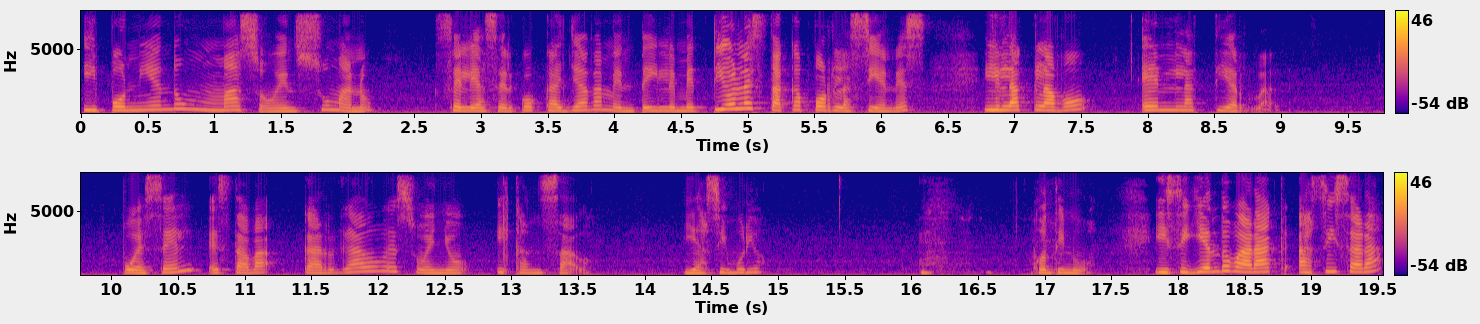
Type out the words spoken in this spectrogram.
y poniendo un mazo en su mano, se le acercó calladamente y le metió la estaca por las sienes y la clavó en la tierra, pues él estaba cargado de sueño y cansado, y así murió. Continúa. Y siguiendo Barak a Císara,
